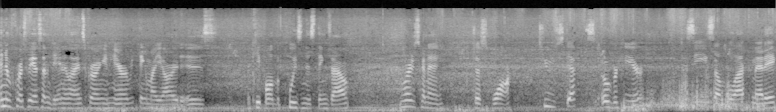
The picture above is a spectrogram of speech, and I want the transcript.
And of course, we have some dandelions growing in here. Everything in my yard is to keep all the poisonous things out. We're just gonna just walk two steps over here to see some black medic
